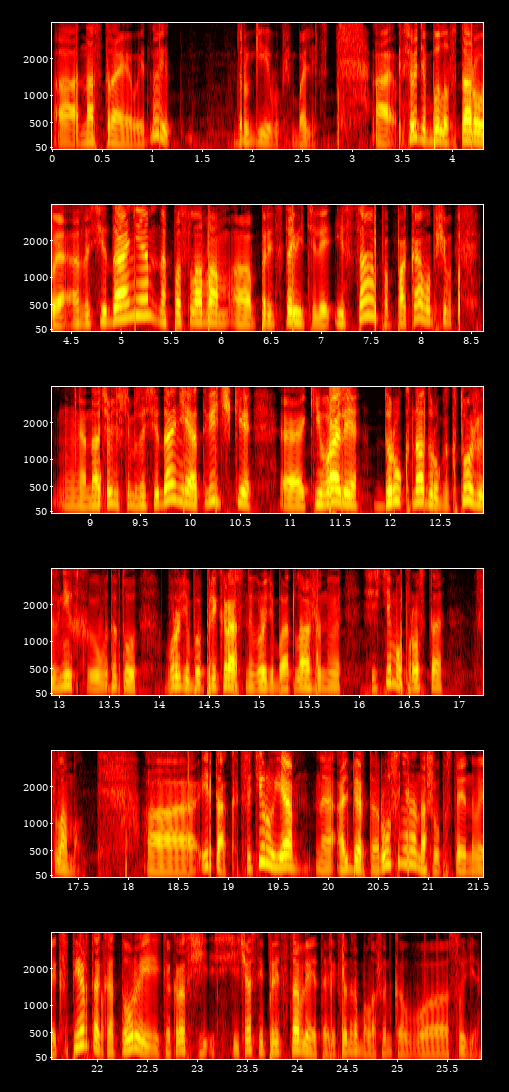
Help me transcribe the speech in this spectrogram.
а, настраивает, ну и другие, в общем, больницы. А, сегодня было второе заседание. По словам а, представителей ИСА, пока, в общем, на сегодняшнем заседании ответчики э, кивали друг на друга. Кто же из них вот эту вроде бы прекрасную, вроде бы отлаженную систему просто сломал. А, итак, цитирую я э, Альберта Русанина, нашего постоянного эксперта, который как раз сейчас и представляет Александра Малашенко в суде.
